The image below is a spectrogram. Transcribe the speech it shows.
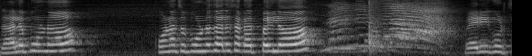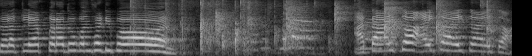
झालं पूर्ण? कोणाचं पूर्ण झालं सगळ्यात पहिलं? व्हेरी गुड चला क्लॅप करा दोघांसाठी पण. आता ऐका ऐका ऐका ऐका.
